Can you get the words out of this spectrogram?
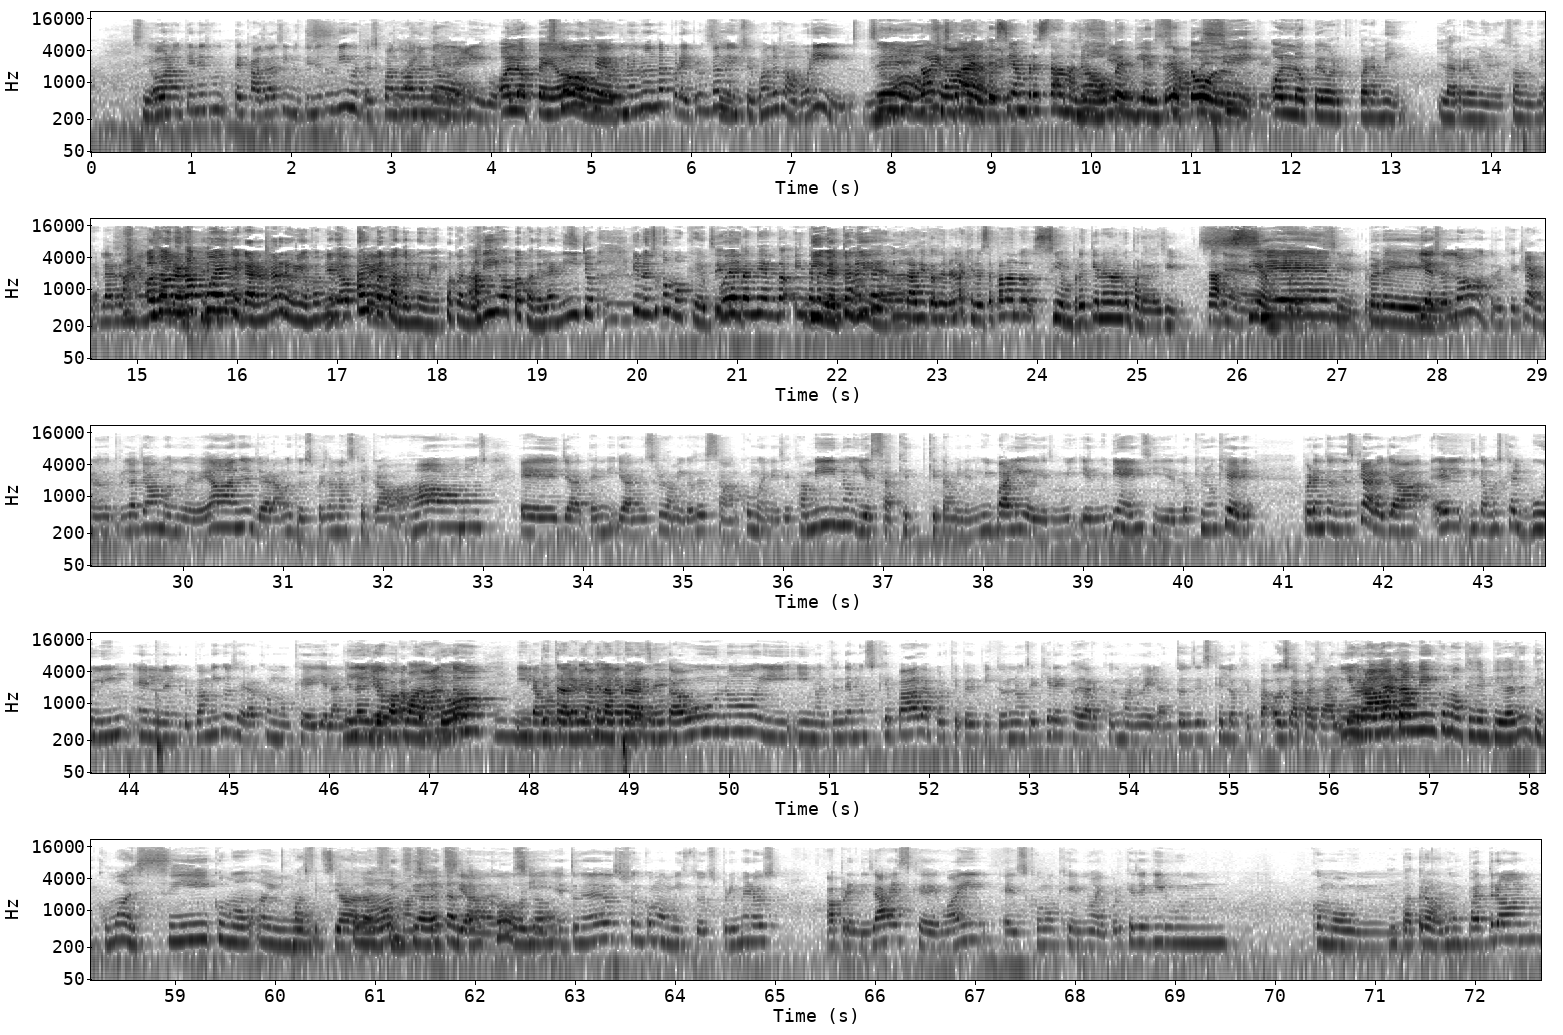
O no tienes un, te casas y no tienes un hijo, entonces ¿cuándo van a tener el hijo? O lo peor. Es como que uno no anda por ahí preguntando, ¿y usted cuándo se va a morir? Sí, no, y es que la gente siempre está demasiado pendiente de todo. Sí, o lo peor para mí, las reuniones familiares. La o sea, uno no puede llegar a una reunión familiar. Ay, para cuando el novio, para cuando el hijo, para cuando el anillo. Y uno es como que. Sí, dependiendo, independientemente de la situación en la que uno esté pasando, siempre tienen algo para decir. O sea, siempre. Siempre. Y eso es lo otro, que claro, nosotros ya llevamos nueve años, ya éramos dos personas que trabajábamos. Eh, ya, ya nuestros amigos estaban como en ese camino y está que, que también es muy válido y es muy, y es muy bien si es lo que uno quiere pero entonces, claro, ya el, digamos que el bullying en el grupo de amigos era como que, ¿y el anillo, para cuándo? Y la familia también la le pregunta a uno y, y, no entendemos qué pasa porque Pepito no se quiere casar con Manuela. Entonces, ¿qué es lo que pasa? O sea, pasa algo Y uno ya también como que se empieza a sentir como así, como, ay no, más asfixiada, como asfixiada de tanta cosa. Sí, entonces esos son como mis dos primeros aprendizajes que dejo ahí. Es como que no hay por qué seguir un como un, patrón. Un patrón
